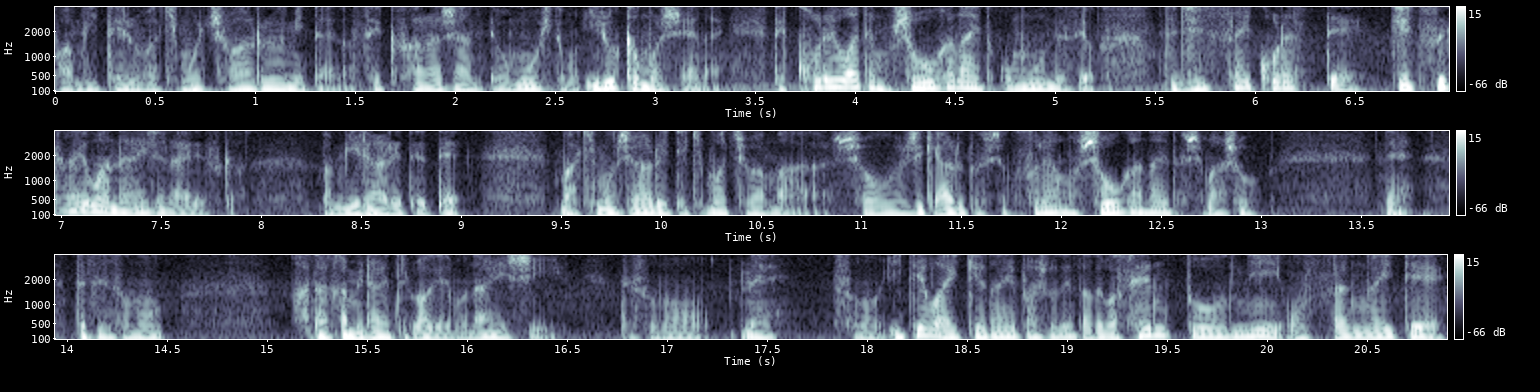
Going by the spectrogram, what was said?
うわ見てるわ気持ち悪いみたいなセクハラじゃんって思う人もいるかもしれない。でこれはでもしょうがないと思うんですよ。で実際これって実害はないじゃないですか、まあ、見られてて、まあ、気持ち悪いって気持ちはまあ正直あるとしてもそれはもうしょうがないとしましょう。ね。別にその裸見られてるわけでもないしでそのね。そのいてはいけない場所で例えば銭湯におっさんがいて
